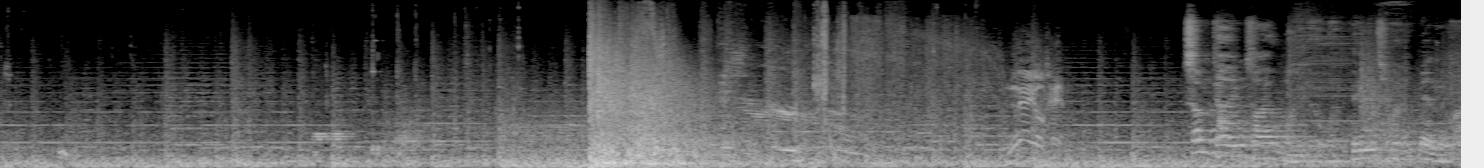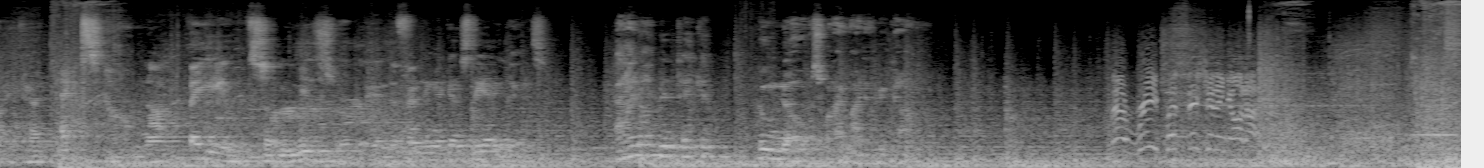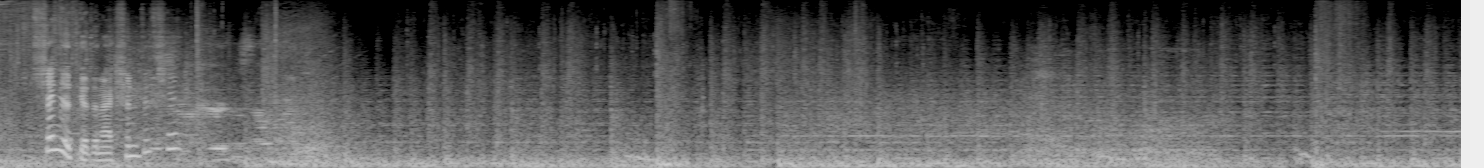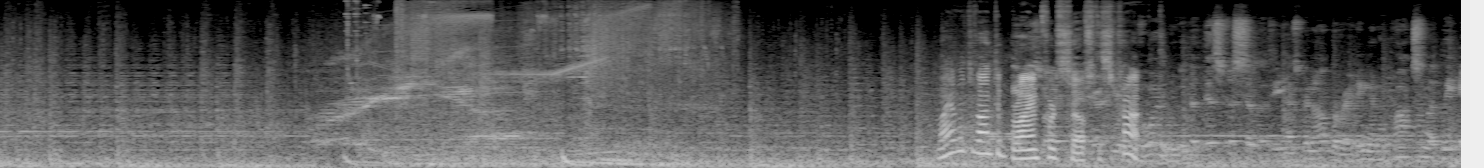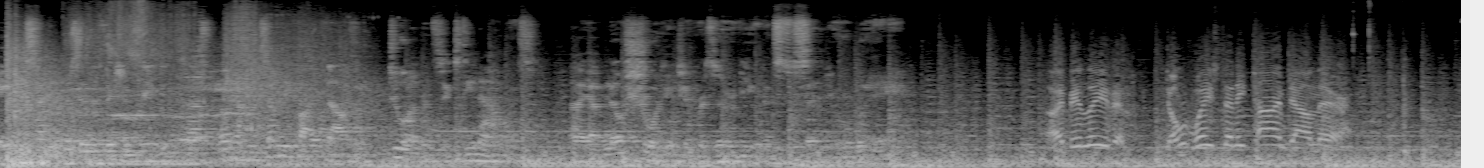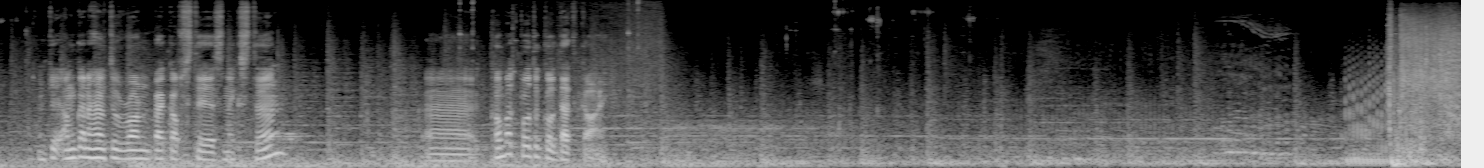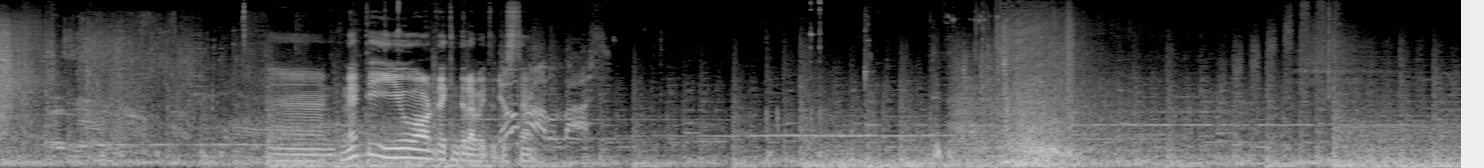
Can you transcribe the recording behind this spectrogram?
Sometimes I wonder what things would have been like had XCOM not failed so miserably in defending against the aliens. Had I not been taken, who knows what I might have become. They're repositioning on us. Shen did get an action, did she? For the past 175,216 hours. I have no shortage of reserve units to send. I believe him. Don't waste any time down there. Okay, I'm gonna have to run back upstairs next turn. Uh, combat protocol, that guy. You are taking the elevator this time.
